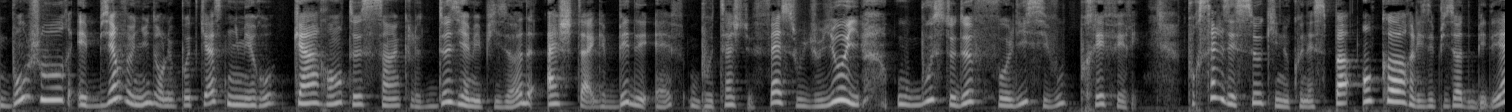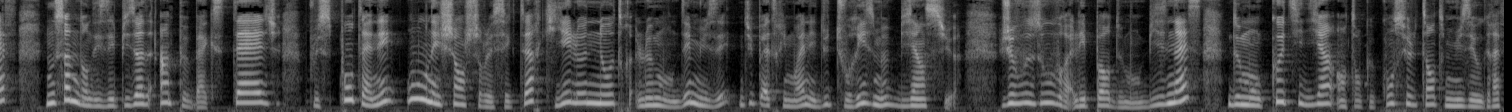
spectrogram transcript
Bonjour et bienvenue dans le podcast numéro 45, le deuxième épisode, hashtag BDF, bottage de fesses ou youyouille, ou boost de folie si vous préférez. Pour celles et ceux qui ne connaissent pas encore les épisodes BDF, nous sommes dans des épisodes un peu backstage, plus spontanés, où on échange sur le secteur qui est le nôtre, le monde des musées, du patrimoine et du tourisme bien sûr. Je vous ouvre les portes de mon business, de mon quotidien en tant que consultante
